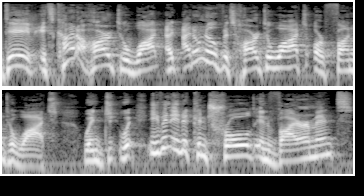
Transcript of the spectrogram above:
Dave, it's kind of hard to watch. I, I, don't know if it's hard to watch or fun to watch when, even in a controlled environment.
